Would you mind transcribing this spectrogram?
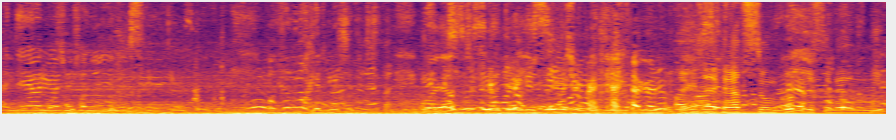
Atėjo ir jo dėžinėjimas. Pafinuokit, kai šitą vietą. O Jėzus, jau kiek įsinešiau, kad net negaliu Taigi, net sunku prisiminti.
